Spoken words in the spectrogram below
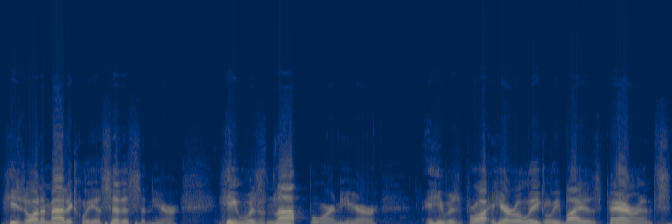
he's automatically a citizen here. He was not born here. He was brought here illegally by his parents.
